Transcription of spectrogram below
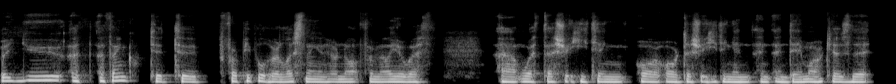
But you, I, I think, to to for people who are listening and who are not familiar with uh, with district heating or or district heating in, in, in Denmark, is that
